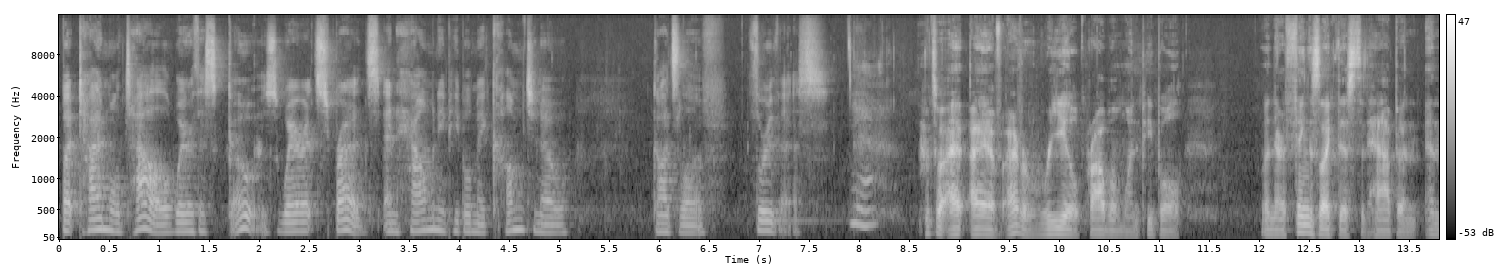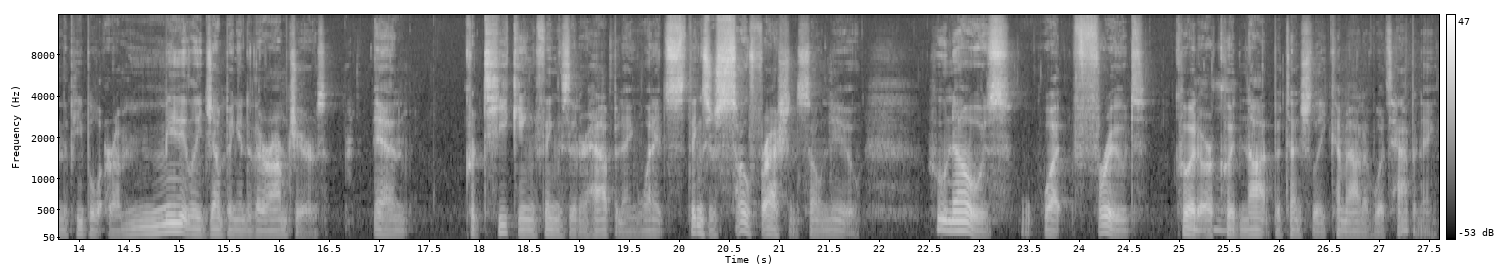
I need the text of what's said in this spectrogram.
But time will tell where this goes, where it spreads, and how many people may come to know God's love through this. Yeah. That's why I, I have I have a real problem when people when there are things like this that happen and the people are immediately jumping into their armchairs and critiquing things that are happening when it's things are so fresh and so new. Who knows what fruit could or mm-hmm. could not potentially come out of what's happening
